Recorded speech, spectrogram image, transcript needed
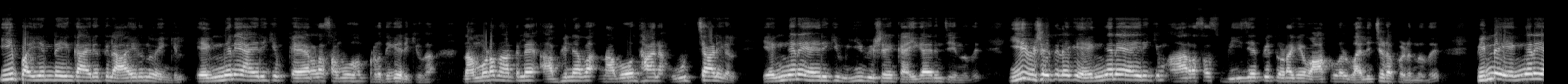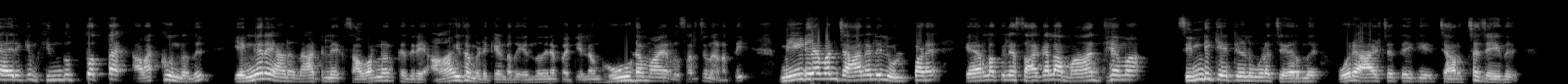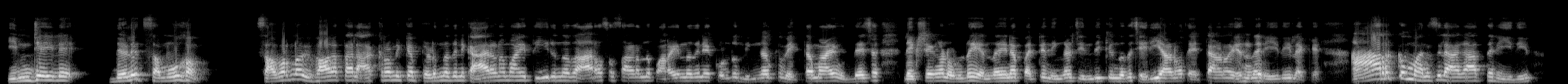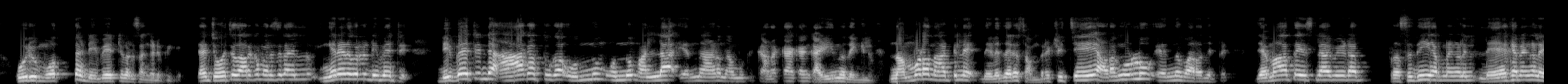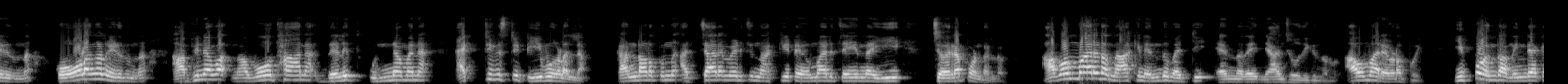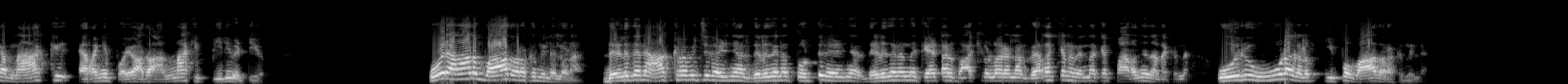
ഈ പയ്യന്റെയും കാര്യത്തിലായിരുന്നുവെങ്കിൽ എങ്ങനെയായിരിക്കും കേരള സമൂഹം പ്രതികരിക്കുക? നമ്മുടെ നാട്ടിലെ അഭിനവ നവോത്ഥാന ഊച്ചാളികൾ എങ്ങനെയായിരിക്കും ഈ വിഷയം കൈകാര്യം ചെയ്യുന്നത്? ഈ വിഷയത്തിലേക്ക് എങ്ങനെയായിരിക്കും R S S B J P തുടങ്ങിയ വാക്കുകൾ വലിച്ചിടപ്പെടുന്നത്? പിന്നെ എങ്ങനെയായിരിക്കും ഹിന്ദുത്വത്തെ അളക്കുന്നത്? എങ്ങനെയാണ് നാട്ടിലെ സവർണർക്കെതിരെ ആയുധമെടുക്കേണ്ടത് എന്നതിനെ പറ്റിയെല്ലാം ഗൂഢമായ റിസർച്ച് നടത്തി. മീഡിയ വൺ ചാനലിൽ ഉൾപ്പെടെ കേരളത്തിലെ സകല മാധ്യമ സിൻഡിക്കേറ്റുകളും കൂടെ ചേർന്ന് ഒരാഴ്ചത്തേക്ക് ചർച്ച ചെയ്ത് ഇന്ത്യയിലെ ദളിത് സമൂഹം സവർണ വിഭാഗത്താൽ ആക്രമിക്കപ്പെടുന്നതിന് കാരണമായി തീരുന്നത് ആർ എസ് എസ് ആണെന്ന് പറയുന്നതിനെ കൊണ്ട് നിങ്ങൾക്ക് വ്യക്തമായ ഉദ്ദേശ ലക്ഷ്യങ്ങളുണ്ട് എന്നതിനെ പറ്റി നിങ്ങൾ ചിന്തിക്കുന്നത് ശരിയാണോ തെറ്റാണോ എന്ന രീതിയിലൊക്കെ ആർക്കും മനസ്സിലാകാത്ത രീതിയിൽ ഒരു മൊത്ത ഡിബേറ്റുകൾ സംഘടിപ്പിക്കും. ഞാൻ ചോദിച്ചത് ആർക്കും മനസ്സിലായല്ലോ? ഇങ്ങനെയാണ് ഇവരുടെ ഡിബേറ്റ് ഡിബേറ്റിന്റെ ആകെ തുക ഒന്നും ഒന്നും അല്ല എന്നാണ് നമുക്ക് കണക്കാക്കാൻ കഴിയുന്നതെങ്കിലും നമ്മുടെ നാട്ടിലെ ദളിതരെ സംരക്ഷിച്ചേ അടങ്ങുള്ളൂ എന്ന് പറഞ്ഞിട്ട് ജമാഅത്തെ ഇസ്ലാമിയുടെ പ്രസിദ്ധീകരണങ്ങളിൽ ലേഖനങ്ങൾ എഴുതുന്ന കോളങ്ങൾ എഴുതുന്ന അഭിനവ നവോത്ഥാന ദളിത് ഉന്നമന ആക്ടിവിസ്റ്റ് ടീമുകളെല്ലാം. കണ്ടടത്തുനിന്ന് അച്ചാരം മേടിച്ച് നക്കിയിട്ട് യവന്മാർ ചെയ്യുന്ന ഈ ചൊരപ്പുണ്ടല്ലോ. അവന്മാരുടെ നാക്കിന് എന്ത് പറ്റി എന്നതേ ഞാൻ ചോദിക്കുന്നുള്ളൂ. അവന്മാരെവിടെ പോയി? ഇപ്പൊ എന്താ നിന്റെയൊക്കെ നാക്ക് ഇറങ്ങിപ്പോയോ? അതോ അണ്ണാക്കി പിരിവെട്ടിയോ ഒരാളും വാ തുറക്കുന്നില്ലല്ലോടാ. ദളിതനെ ആക്രമിച്ചു കഴിഞ്ഞാൽ ദളിതനെ തൊട്ട് കഴിഞ്ഞാൽ ദളിതനെന്ന് കേട്ടാൽ ബാക്കിയുള്ളവരെല്ലാം വിറയ്ക്കണം എന്നൊക്കെ പറഞ്ഞു നടക്കുന്ന ഒരു ഊളകളും ഇപ്പൊ വാ തുറക്കുന്നില്ല.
